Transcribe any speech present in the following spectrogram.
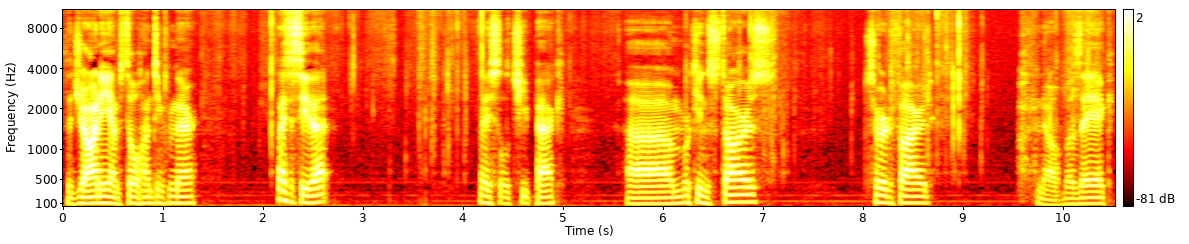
The Johnny, I'm still hunting from there. Nice to see that. Nice little cheap pack. Um, Rookie and Stars. Certified. Oh no, Mosaic.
